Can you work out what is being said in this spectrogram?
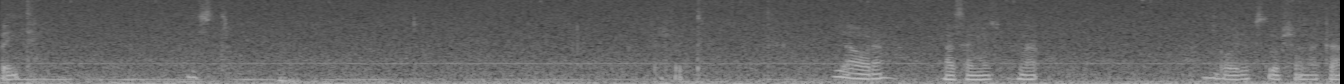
20 listo. Perfecto. Y ahora hacemos una void extrusion acá.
